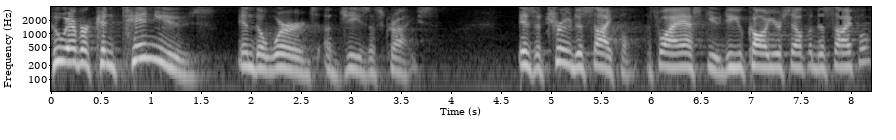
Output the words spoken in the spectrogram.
Whoever continues in the words of Jesus Christ is a true disciple. That's why I ask you do you call yourself a disciple?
